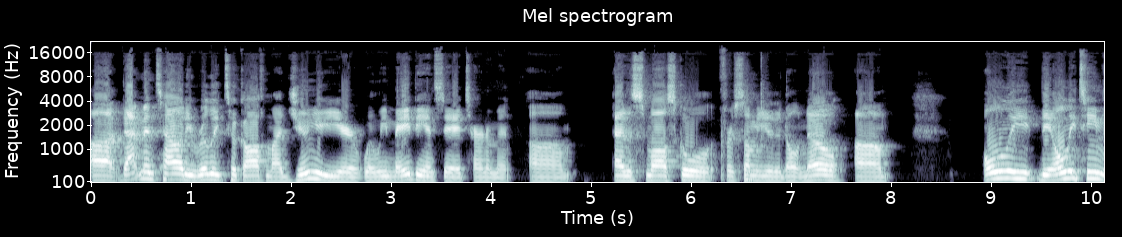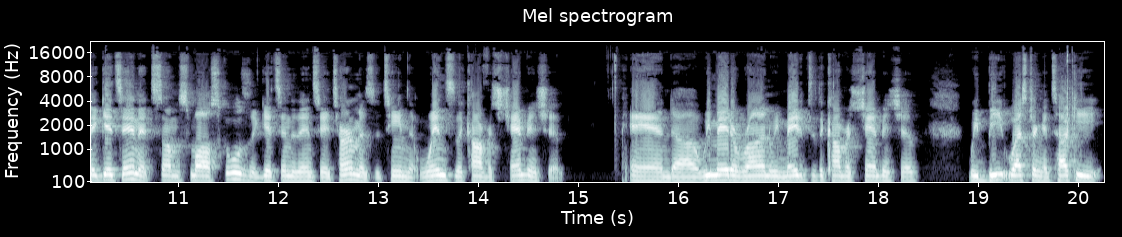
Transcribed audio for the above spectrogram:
uh, that mentality really took off my junior year when we made the NCAA tournament um, at a small school. For some of you that don't know, um, only the only team that gets in at some small schools that gets into the NCAA tournament is the team that wins the conference championship. And uh, we made a run. We made it to the conference championship. We beat Western Kentucky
